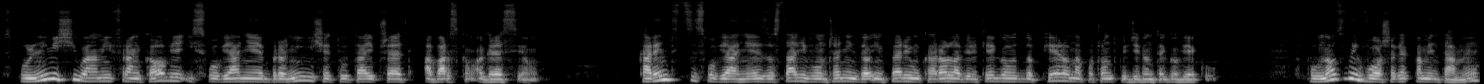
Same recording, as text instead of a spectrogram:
Wspólnymi siłami Frankowie i Słowianie bronili się tutaj przed awarską agresją. Karyntcy Słowianie zostali włączeni do Imperium Karola Wielkiego dopiero na początku IX wieku. W północnych Włoszech, jak pamiętamy,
